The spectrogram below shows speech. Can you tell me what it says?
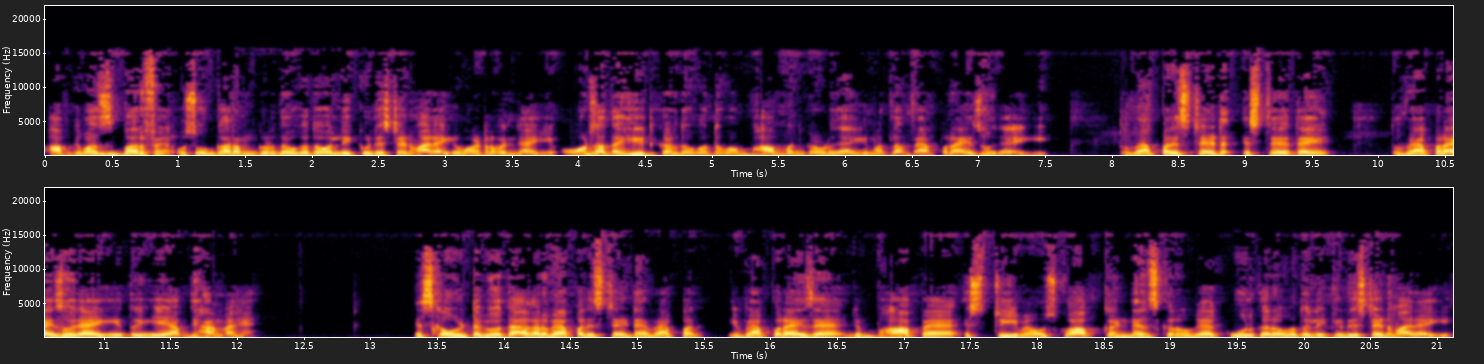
आपके पास बर्फ़ है, उसको गर्म कर दोगे तो वो लिक्विड स्टेट में आ जाएगी वाटर बन जाएगी, और ज़्यादा हीट कर दोगे तो वो भाप बनकर उड़ जाएगी मतलब वेपराइज हो जाएगी। तो वेपर स्टेट स्टेट है तो वेपराइज हो जाएगी तो ये आप ध्यान रखें। इसका उल्टा भी होता है, अगर वेपर स्टेट है वेपर ये वेपराइज है, जो भाप है स्टीम है, उसको आप कंडेंस करोगे कूल करोगे तो लिक्विड स्टेट में आ जाएगी।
